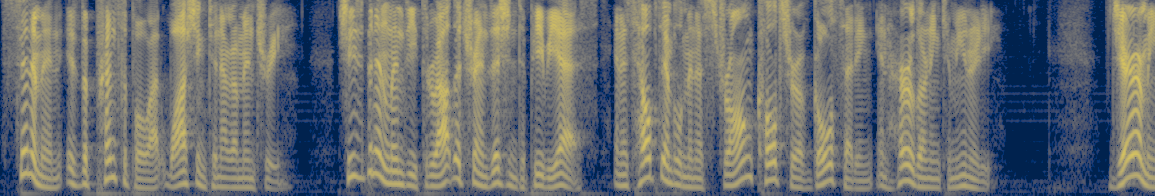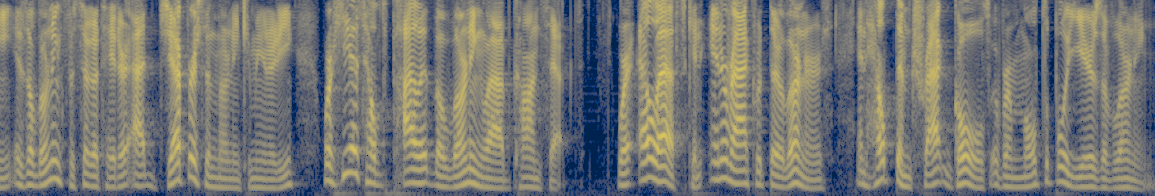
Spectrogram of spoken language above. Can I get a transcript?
Cinnamon is the principal at Washington Elementary. She's been in Lindsay throughout the transition to PBS and has helped implement a strong culture of goal setting in her learning community. Jeremy is a learning facilitator at Jefferson Learning Community, where he has helped pilot the Learning Lab concept, where LFs can interact with their learners and help them track goals over multiple years of learning.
